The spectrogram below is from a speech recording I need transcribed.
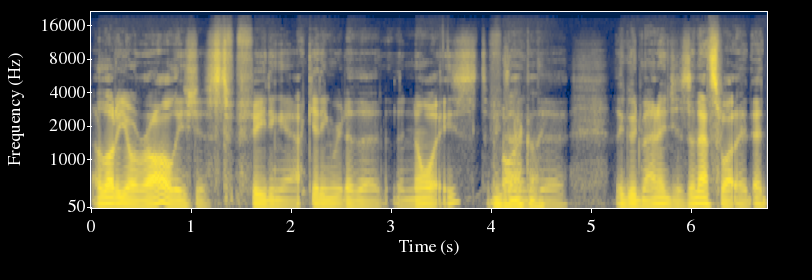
a lot of your role is just feeding out, getting rid of the, the noise to Exactly. find the, the good managers. And that's what at, at,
